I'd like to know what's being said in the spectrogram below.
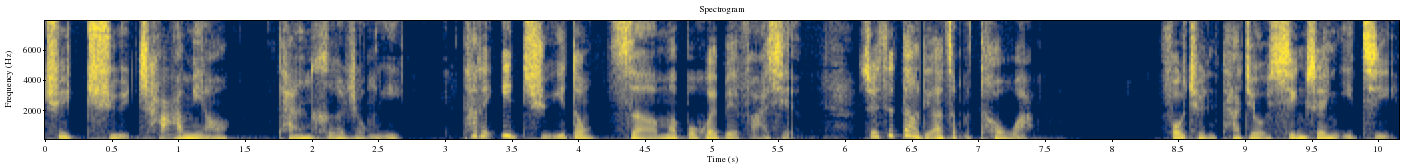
去取茶苗，谈何容易？他的一举一动怎么不会被发现？所以这到底要怎么偷啊？Fortune 他就心生一计，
